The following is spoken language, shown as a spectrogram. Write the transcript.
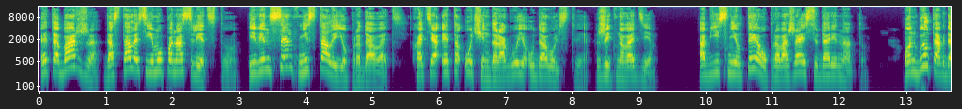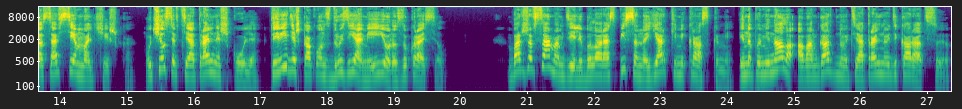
Эта баржа досталась ему по наследству, и Винсент не стал ее продавать, хотя это очень дорогое удовольствие – жить на воде. Объяснил Тео, провожая сюда Ренату. Он был тогда совсем мальчишка. Учился в театральной школе. Ты видишь, как он с друзьями ее разукрасил? Баржа в самом деле была расписана яркими красками и напоминала авангардную театральную декорацию.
